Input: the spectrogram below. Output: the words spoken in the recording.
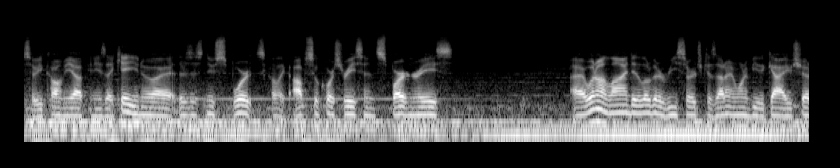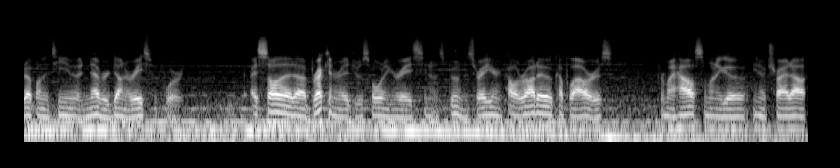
So he called me up and he's like, hey, you know, I, there's this new sport. It's called like obstacle course racing, Spartan race. I went online, did a little bit of research because I didn't want to be the guy who showed up on the team had never done a race before. I saw that uh, Breckenridge was holding a race. You know, it's boom, it's right here in Colorado, a couple hours from my house. I'm gonna go, you know, try it out.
